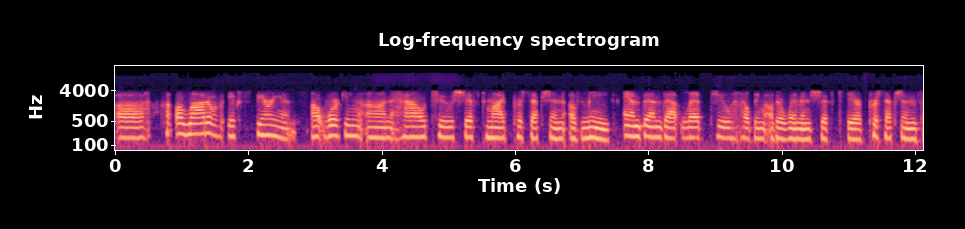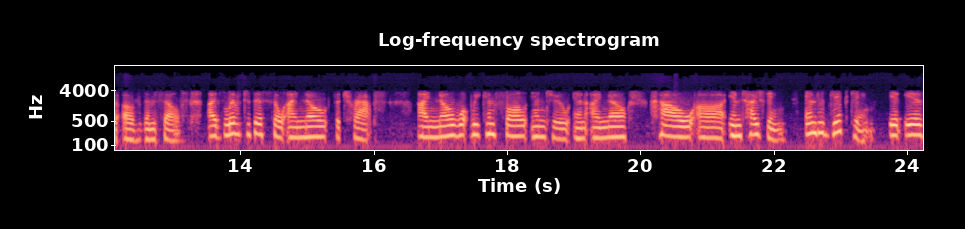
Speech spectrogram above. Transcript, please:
uh, a lot of experience uh, working on how to shift my perception of me. And then that led to helping other women shift their perceptions of themselves. I've lived this, so I know the traps. I know what we can fall into, and I know how uh, enticing and addicting it is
